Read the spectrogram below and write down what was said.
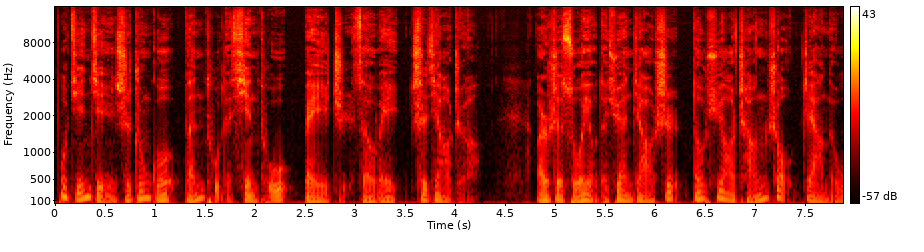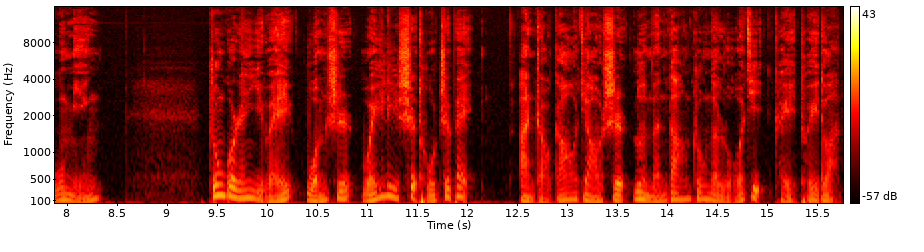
不仅仅是中国本土的信徒被指责为吃教者，而是所有的宣教士都需要承受这样的污名。中国人以为我们是唯利是图之辈，按照高教士论文当中的逻辑可以推断。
